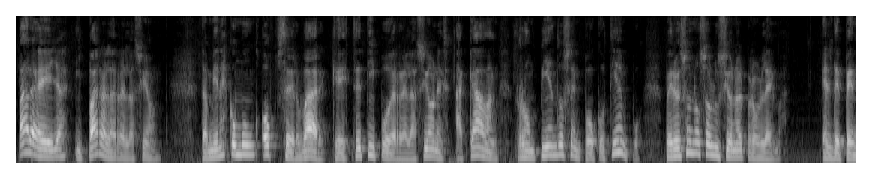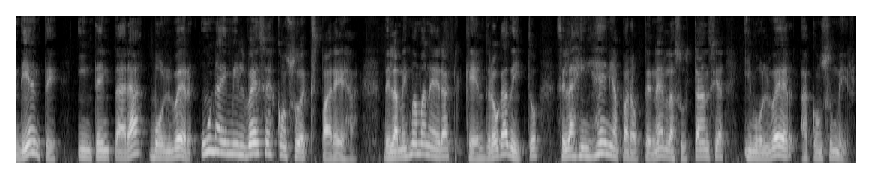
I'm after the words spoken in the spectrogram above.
para ellas y para la relación. También es común observar que este tipo de relaciones acaban rompiéndose en poco tiempo, pero eso no soluciona el problema. El dependiente intentará volver una y mil veces con su expareja, de la misma manera que el drogadicto se las ingenia para obtener la sustancia y volver a consumir.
